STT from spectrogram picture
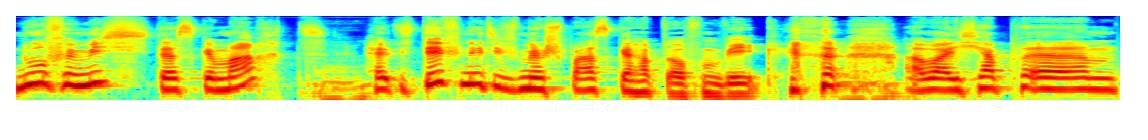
nur für mich das gemacht, mhm. hätte ich definitiv mehr Spaß gehabt auf dem Weg. Mhm. Aber ich habe ähm,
